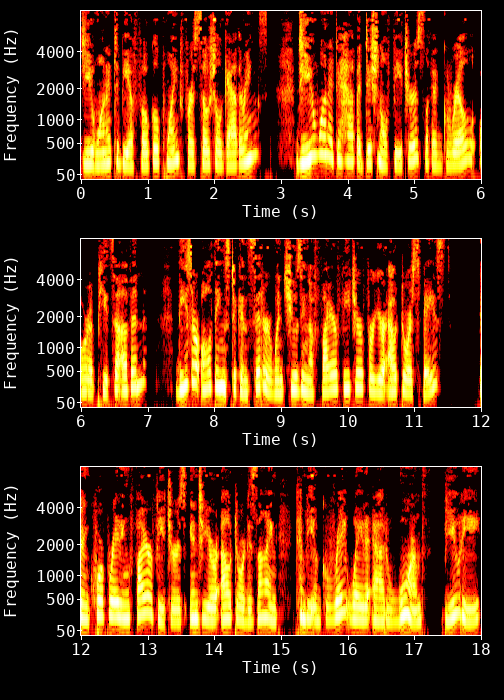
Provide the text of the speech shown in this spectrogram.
Do you want it to be a focal point for social gatherings? Do you want it to have additional features like a grill or a pizza oven? These are all things to consider when choosing a fire feature for your outdoor space. Incorporating fire features into your outdoor design can be a great way to add warmth, beauty,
